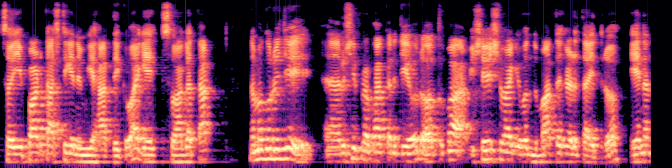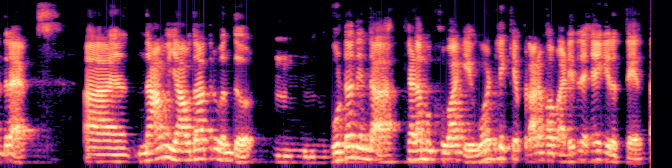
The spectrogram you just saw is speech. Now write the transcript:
ಸೊ ಈ ಪಾಡ್ಕಾಸ್ಟ್ಗೆ ನಿಮ್ಗೆ ಹಾರ್ದಿಕವಾಗಿ ಸ್ವಾಗತ. ನಮ್ಮ ಗುರುಜಿ ಋಷಿ ಪ್ರಭಾಕರ್ ಜಿ ಅವರು ತುಂಬಾ ವಿಶೇಷವಾಗಿ ಒಂದು ಮಾತು ಹೇಳ್ತಾ ಇದ್ರು. ಏನಂದ್ರೆ, ಆ, ನಾವು ಯಾವ್ದಾದ್ರೂ ಒಂದು ಗುಡ್ಡದಿಂದ ಕೆಳಮುಖವಾಗಿ ಓಡ್ಲಿಕ್ಕೆ ಪ್ರಾರಂಭ ಮಾಡಿದ್ರೆ ಹೇಗಿರುತ್ತೆ ಅಂತ.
